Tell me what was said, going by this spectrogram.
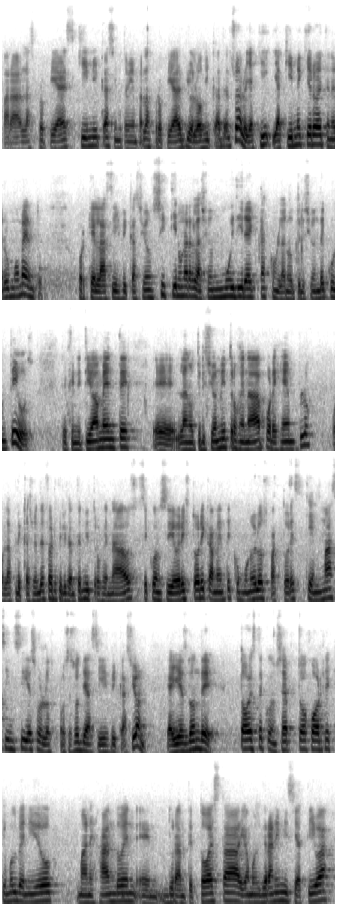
para, las propiedades químicas, sino también para las propiedades biológicas del suelo. Y aquí, y aquí me quiero detener un momento, porque la acidificación sí tiene una relación muy directa con la nutrición de cultivos. Definitivamente la nutrición nitrogenada, por ejemplo, o la aplicación de fertilizantes nitrogenados se considera históricamente como uno de los factores que más incide sobre los procesos de acidificación. Y ahí es donde todo este concepto, Jorge, que hemos venido manejando en, durante toda esta, digamos, gran iniciativa,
